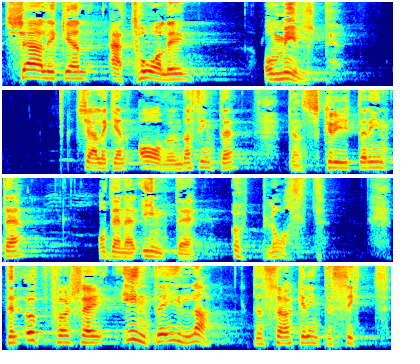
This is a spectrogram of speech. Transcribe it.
Kärleken är tålig och mild. Kärleken avundas inte, den skryter inte och den är inte uppblåst. Den uppför sig inte illa, den söker inte sitt,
